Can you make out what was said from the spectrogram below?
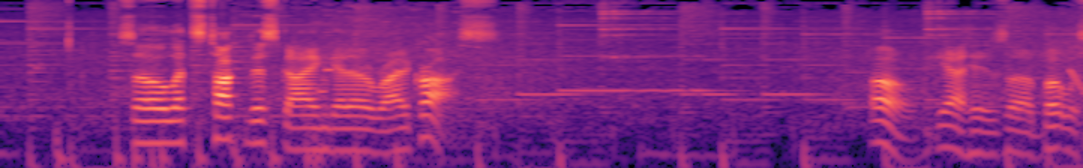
so let's talk to this guy and get a ride across. Oh, yeah, his uh, boat was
